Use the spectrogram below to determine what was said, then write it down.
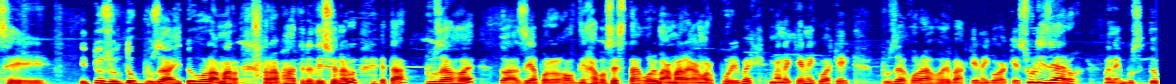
আছে। ইটো যোনটো পূজা, সেইটো হ'ল আমাৰ ৰাভা ট্ৰেডিশ্যনেল এটা পূজা হয়। তো আজি আপোনালোকক দেখাব চেষ্টা কৰিম, আমাৰ গাঁৱৰ পৰিৱেশ মানে কেনেকুৱাকৈ পূজা কৰা হয় বা কেনেকুৱাকৈ চলি যায় আৰু মানে বস্তুটো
